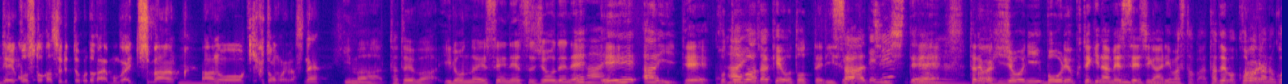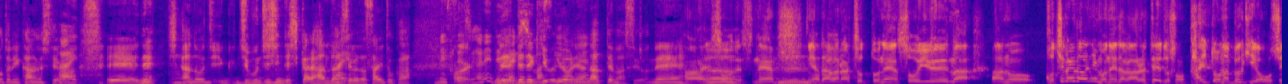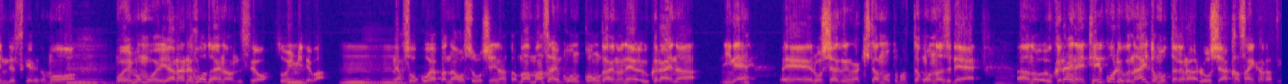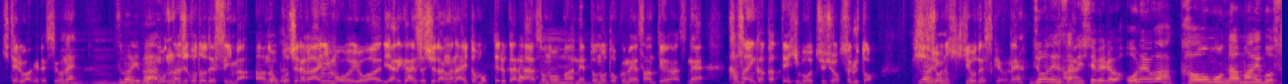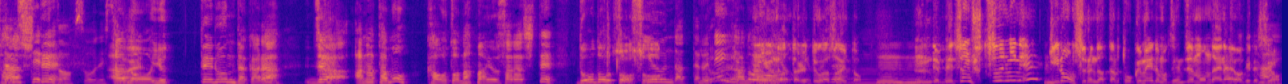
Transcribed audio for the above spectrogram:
低コスト化するってことが僕は一番、あの聞くと思いますね。今例えばいろんな SNS 上でね、はい、AI で言葉だけを取ってリサーチして、はい。ね。うん、例えば非常に暴力的なメッセージがありますとか、例えばコロナのことに関しては、はい、えー、ね、うん、あの自分自身でしっかり判断してくださいとか、メッセージがね、ね出てくるようにはなってますよね。はい、うん、そうですね、いやだからちょっとねそういうまああのこちら側にもねだからある程度その対等な武器が欲しいんですけれども、もう今もうやられ放題なんですよそういう意味では。うん。うん、そこをやっぱ直してほしいなと、まあ、まさに今回のね、ウクライナにね、えー、ロシア軍が来たのと全く同じで、うん、あのウクライナに抵抗力ないと思ったからロシア傘にかかってきてるわけですよね。つまりは、同じことです今。あのこちら側にも要はやり返す手段がないと思ってるからその、まあ、ネットの匿名さんというのはですね傘にかかって誹謗中傷すると。非常に卑怯ですけどね。常念さんにしてみれば、はい、俺は顔も名前も晒してあの言ってるんだからじゃあ、あなたも顔と名前を晒して堂々と。言うんだったらねあの言うんだったら言ってくださいと、うん。で別に普通にね議論するんだったら匿名でも全然問題ないわけですよ、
